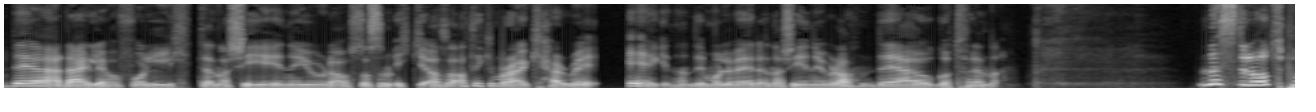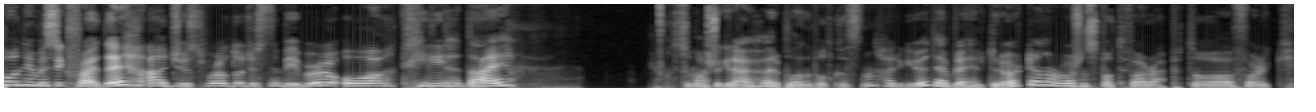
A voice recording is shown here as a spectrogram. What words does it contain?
Det er deilig å få litt energi inn i jula også, som ikke Altså, at ikke Mariah Carey egenhendig må levere energi inn i jula, det er jo godt for henne. Neste låt på New Music Friday er Juice World og Justin Bieber, og til deg som er så grei å høre på denne podkasten Herregud, jeg ble helt rørt ja, når det var sånn Spotify-rappet og folk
